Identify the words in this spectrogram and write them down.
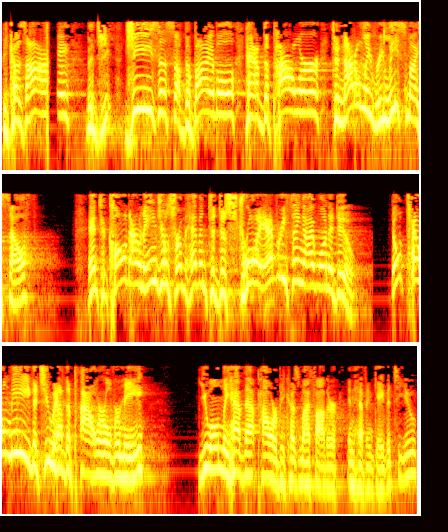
Because I, the G- Jesus of the Bible, have the power to not only release myself and to call down angels from heaven to destroy everything I want to do. Don't tell me that you have the power over me. You only have that power because my Father in heaven gave it to you.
